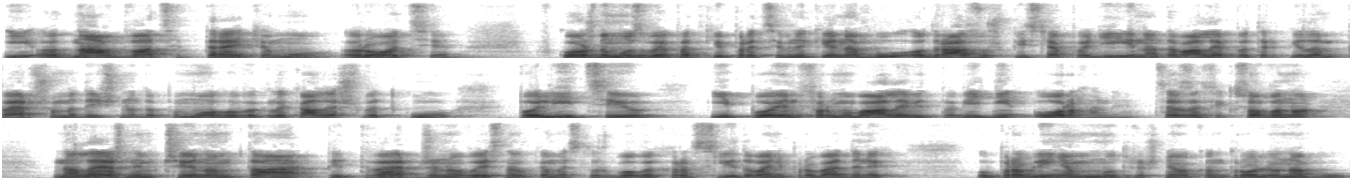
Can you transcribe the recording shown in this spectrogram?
і одна в 2023 році. В кожному з випадків працівники НАБУ одразу ж після події надавали потерпілим першу медичну допомогу, викликали швидку, поліцію і поінформували відповідні органи. Це зафіксовано належним чином та підтверджено висновками службових розслідувань, проведених управлінням внутрішнього контролю НАБУ.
